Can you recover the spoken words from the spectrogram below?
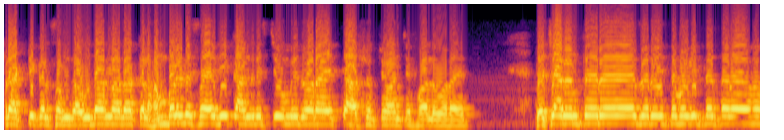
प्रॅक्टिकल समजा उदाहरणादाखल हंबर्डे साहेब हे काँग्रेसचे उमेदवार आहेत का? अशोक चव्हाणचे फॉलोअर आहेत. त्याच्यानंतर जर इथं बघितलं तर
